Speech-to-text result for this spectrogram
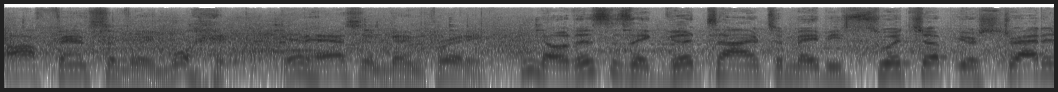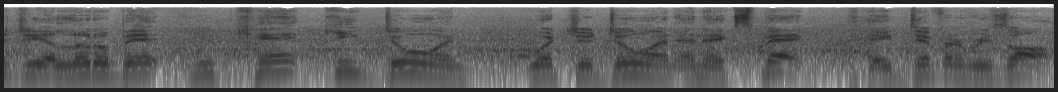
offensively. Boy, it hasn't been pretty. You know, this is a good time to maybe switch up your strategy a little bit. You can't keep doing what you're doing and expect a different result.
